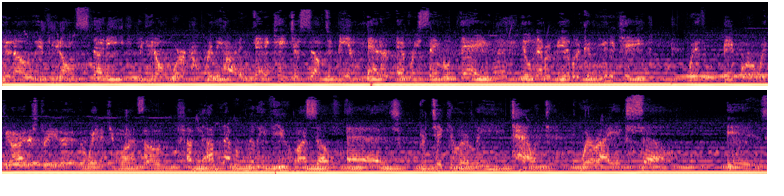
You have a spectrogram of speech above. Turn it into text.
You know, if you don't study, if you don't work really hard and dedicate yourself to being better every single day, you'll never be able to communicate with people, with your artistry the, the way that you want. So I've, I've never really viewed myself as particularly talented. Where I excel is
